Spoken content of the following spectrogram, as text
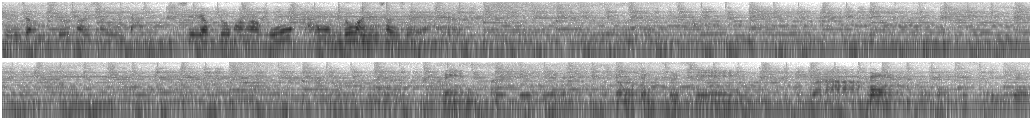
김정수 선수입니다. 실력도 강하고 경험도 많은 선수예요. 출신이거나 네. 영우생 출신이 이제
